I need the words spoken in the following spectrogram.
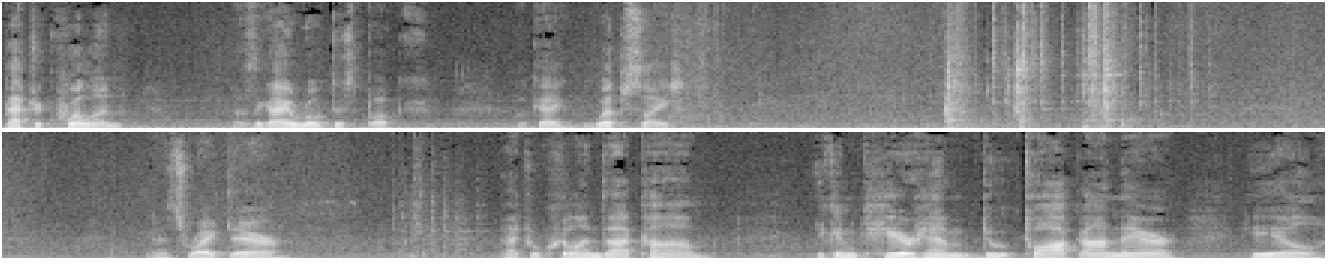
Patrick Quillin. That's the guy who wrote this book. Okay, website. And it's right there, patrickquillin.com. You can hear him do talk on there. He'll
